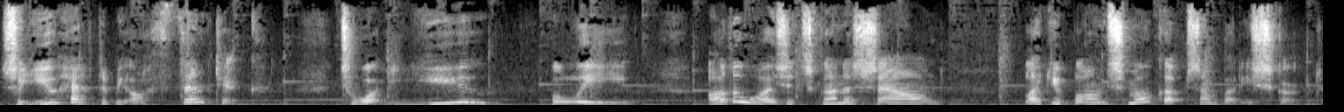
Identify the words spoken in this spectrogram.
So you have to be authentic to what you believe. Otherwise it's going to sound like you're blowing smoke up somebody's skirt.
